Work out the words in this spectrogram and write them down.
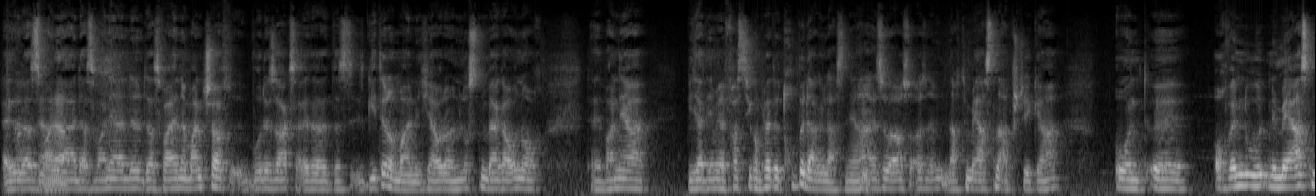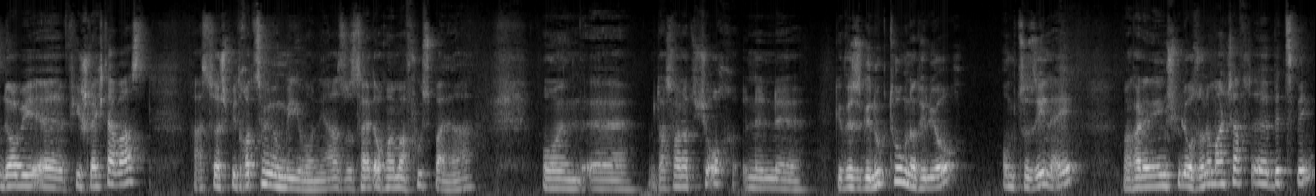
also das, ja, war ja, das, war ja eine, das war ja eine Mannschaft, wo du sagst, Alter, das geht ja normal nicht, ja, oder ein Lustenberger auch noch. Da waren ja, wie gesagt, die haben ja fast die komplette Truppe da gelassen, ja, also aus, aus, nach dem ersten Abstieg, ja. Und äh, auch wenn du im ersten Derby äh, viel schlechter warst, hast du das Spiel trotzdem irgendwie gewonnen, ja. So ist halt auch manchmal Fußball, ja. Und äh, das war natürlich auch eine, eine, gewisse Genugtuung, natürlich auch, um zu sehen, ey, man kann in dem Spiel auch so eine Mannschaft äh, bezwingen,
